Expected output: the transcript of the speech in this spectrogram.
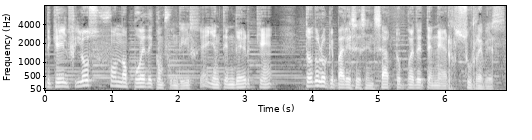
de que el filósofo no puede confundirse y entender que todo lo que parece sensato puede tener su revés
